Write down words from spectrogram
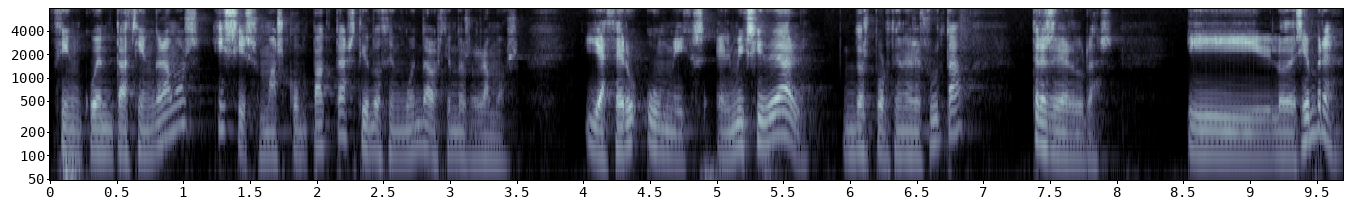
50 a 100 gramos, y si son más compactas, 150 a 200 gramos. Y hacer un mix. El mix ideal, dos porciones de fruta, tres verduras. Y lo de siempre,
